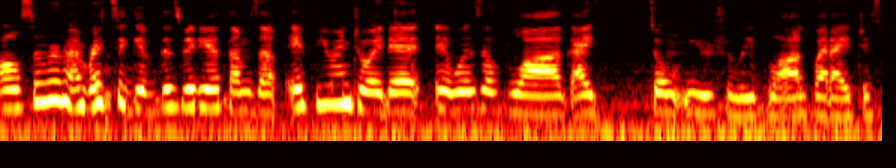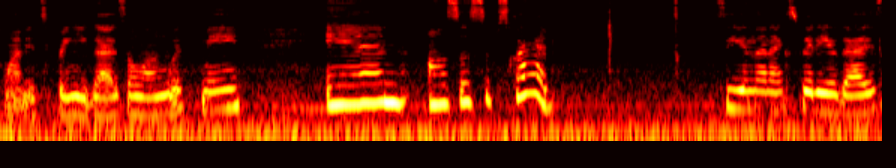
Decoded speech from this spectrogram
Also, remember to give this video a thumbs up if you enjoyed it. It was a vlog. I don't usually vlog, but I just wanted to bring you guys along with me. And also subscribe. See you in the next video, guys.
